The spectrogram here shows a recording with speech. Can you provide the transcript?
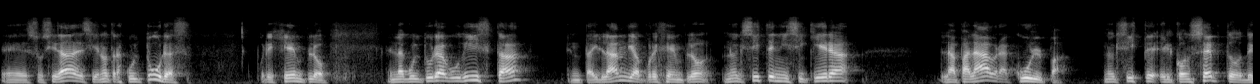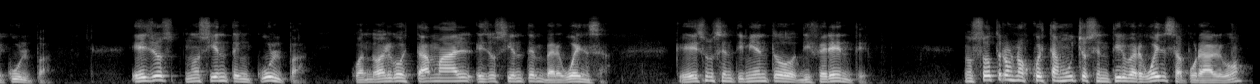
eh, sociedades y en otras culturas. Por ejemplo, en la cultura budista, en Tailandia, por ejemplo, no existe ni siquiera la palabra culpa, no existe el concepto de culpa. Ellos no sienten culpa. Cuando algo está mal, ellos sienten vergüenza, es un sentimiento diferente. Nosotros nos cuesta mucho sentir vergüenza por algo.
